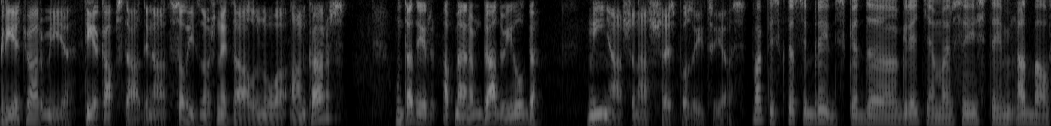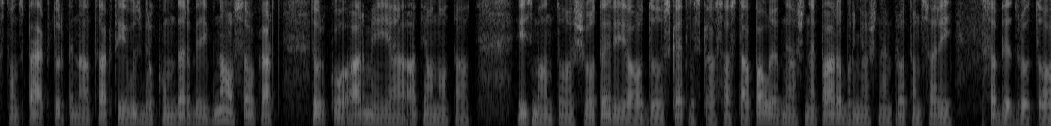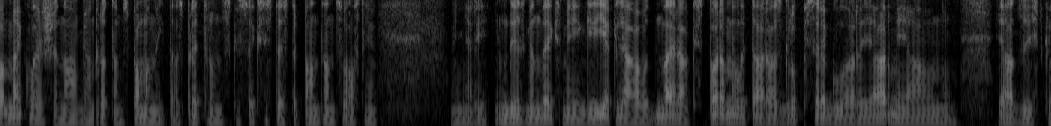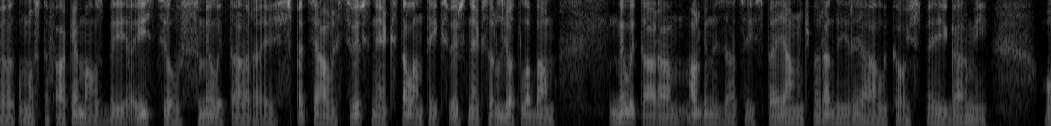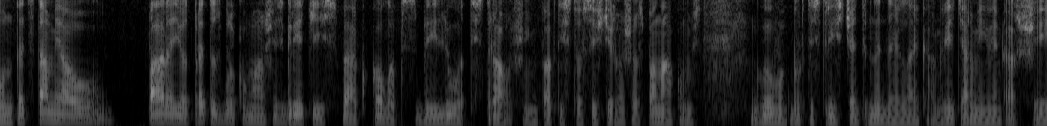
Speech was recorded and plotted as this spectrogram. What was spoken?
Grieķu armija tiek apstādināta salīdzinoši netālu no Ankaras, un tad ir apmēram gadu ilga mīņāšanās šajās pozīcijās. Faktiski tas ir brīdis, kad uh, Grieķiem vairs īsti atbalsta un spēku turpināt aktīvu uzbrukumu darbību nav. Savukārt Turko armija atjaunotā izmanto šo periodu skaitliskā sastāvā palielināšanai, pārabruņošanai, protams, arī sabiedroto meklēšanā, gan, protams, pamanītās pretrunas, kas eksistē starp Antānas valstīm. Viņi arī diezgan veiksmīgi iekļāva vairākas paramilitārās grupas regulārajā armijā. Un, Jāatzīst, ka Mustafa Kemals bija izcils militārais speciālists, virsnieks, talantīgs virsnieks ar ļoti labām militārām organizācijas spējām. Viņš radīja reāli kaujas spējīgu armiju. Un pēc tam jau Pārējot pretuzbrukumā, šis Grieķijas spēku kolaps bija ļoti strauji. Viņi faktiski tos izšķirošos panākumus guva burtiski 3-4 nedēļu laikā. Grieķija armija vienkārši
